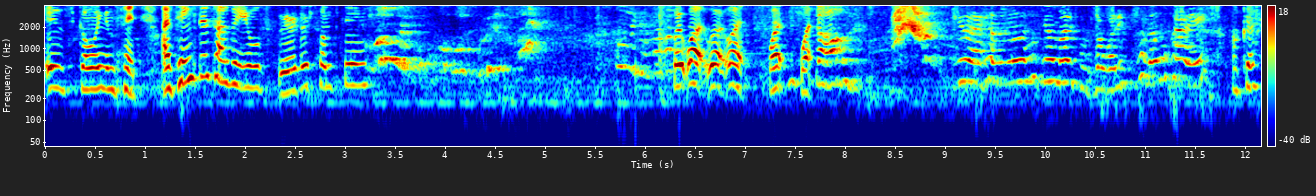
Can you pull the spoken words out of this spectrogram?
is going insane. I think this has an evil spirit or something. Wait, what, what, what, what, what? Mira, déjalo, no dejes llamar, porque tu abuelito es una mujer. Okay.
